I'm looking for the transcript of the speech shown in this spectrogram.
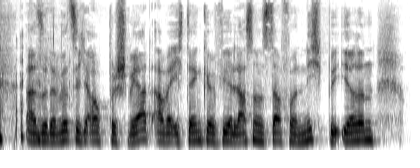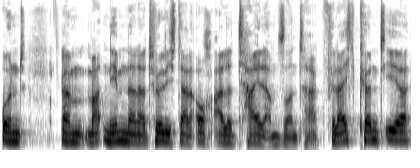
also da wird sich auch beschwert. Aber ich denke, wir lassen uns davon nicht beirren und ähm, nehmen da natürlich dann auch alle teil am Sonntag. Vielleicht könnt ihr,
